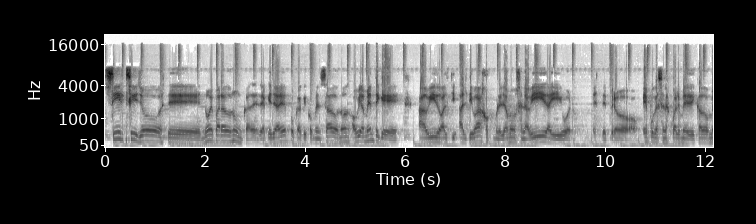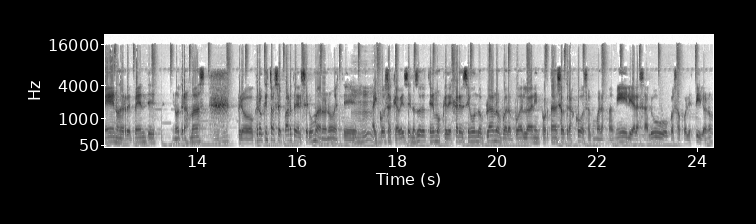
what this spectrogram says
Sí, sí, yo este, no he parado nunca, desde aquella época que he comenzado, ¿no? Obviamente que ha habido altibajos, como le llamamos en la vida, y bueno, este, pero épocas en las cuales me he dedicado menos de repente, en otras más, pero creo que esto hace parte del ser humano, ¿no? Este, Hay cosas que a veces nosotros tenemos que dejar en segundo plano para poder dar importancia a otras cosas, como la familia, la salud, o cosas por el estilo, ¿no?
